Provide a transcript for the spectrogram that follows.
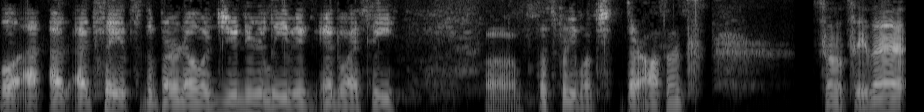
Well, I, I would say it's the Berto and Junior leaving NYC. Um, that's pretty much their offense. So I'll say that.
